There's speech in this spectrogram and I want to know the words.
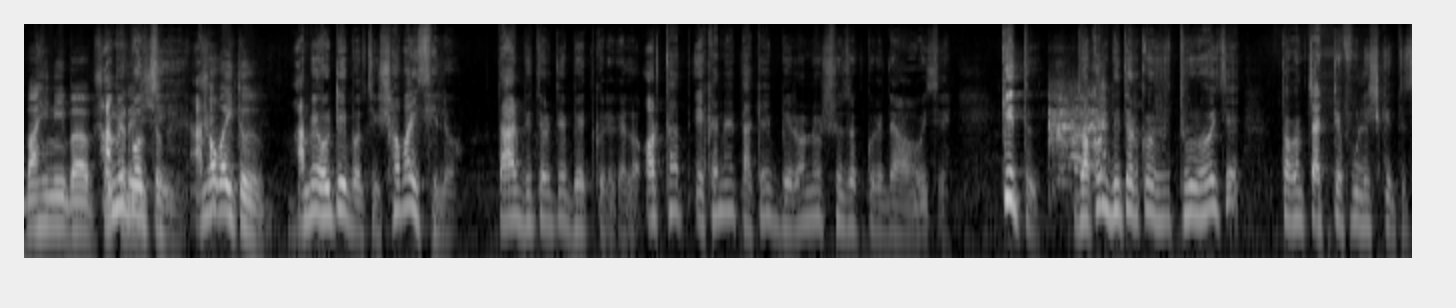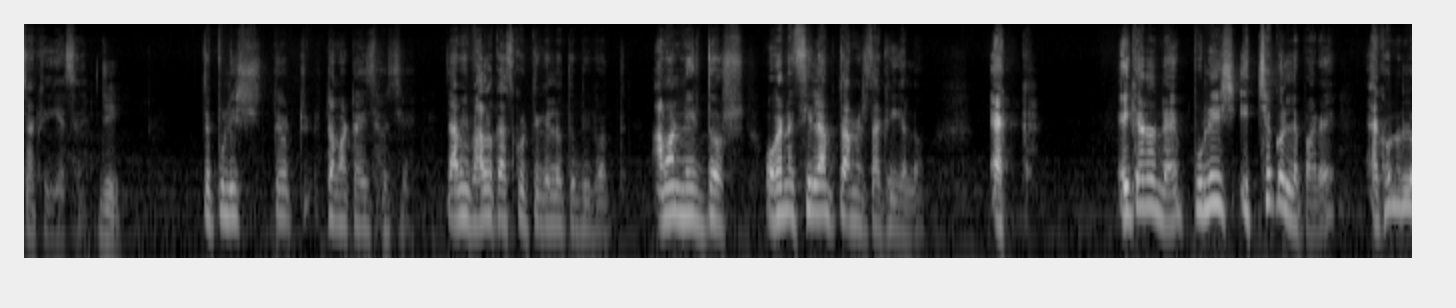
বাহিনী বা আমি বলছি, আমি- সবাই তো আমি ওইটাই বলছি সবাই ছিল। তার ভিতর দিয়ে ভেদ করে গেল। অর্থাৎ এখানে তাকে বেরোনোর সুযোগ করে দেওয়া হয়েছে। কিন্তু যখন বিতর্ক শুরু হয়েছে তখন চারটে পুলিশ কিন্তু চাকরি গেছে। জি। তো পুলিশ তো টমাটাইজ হয়েছে। যে আমি ভালো কাজ করতে গেলেও তো বিপদ। আমার নির্দোষ ওখানে ছিলাম তো আমার চাকরি গেল। এক এই কারণে পুলিশ ইচ্ছে করলে পারে এখন হলো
